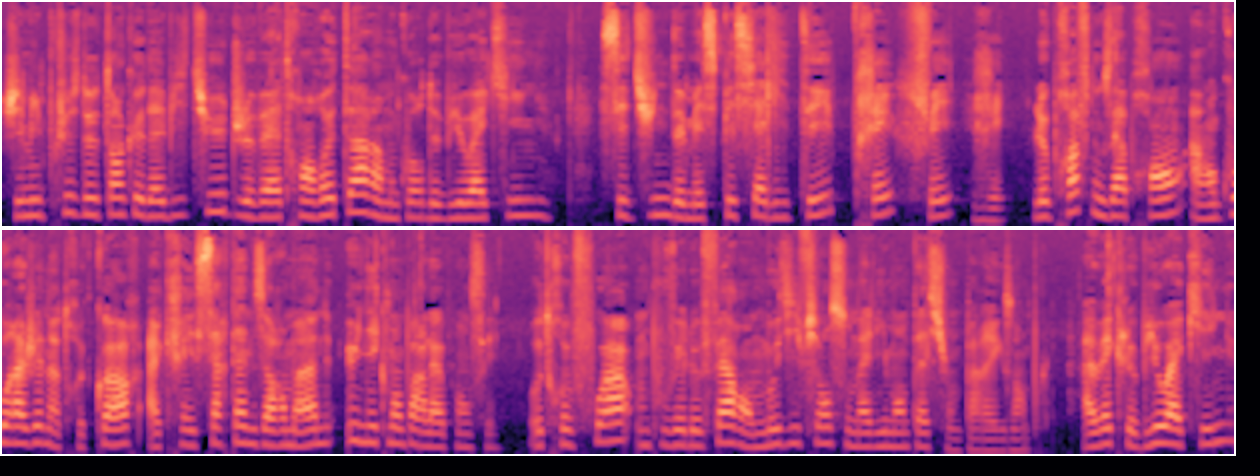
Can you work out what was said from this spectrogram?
j'ai mis plus de temps que d'habitude, je vais être en retard à mon cours de biohacking. C'est une de mes spécialités préférées. Le prof nous apprend à encourager notre corps à créer certaines hormones uniquement par la pensée. Autrefois, on pouvait le faire en modifiant son alimentation, par exemple. Avec le biohacking,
